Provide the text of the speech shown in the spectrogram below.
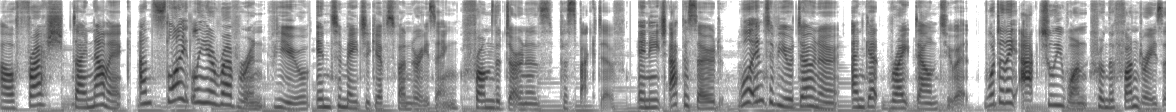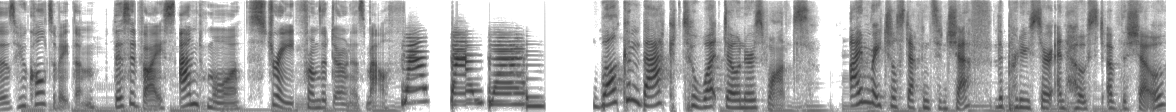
our fresh, dynamic, and slightly irreverent view into major gifts fundraising from the donor's perspective. In each episode, we'll interview a donor and get right down to it. What do they actually want from the fundraisers who cultivate them? This advice and more straight from the donor's mouth. Welcome back to What Donors Want. I'm Rachel Stephenson Chef, the producer and host of the show.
